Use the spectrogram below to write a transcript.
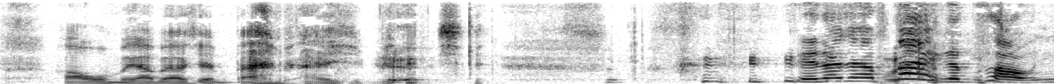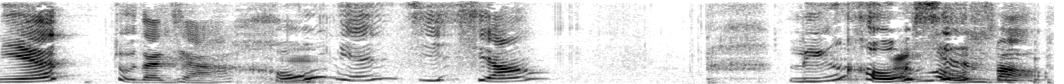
好，我们要不要先拜拜一遍先？给大家拜个早年，祝大家猴年吉祥，灵猴献宝。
